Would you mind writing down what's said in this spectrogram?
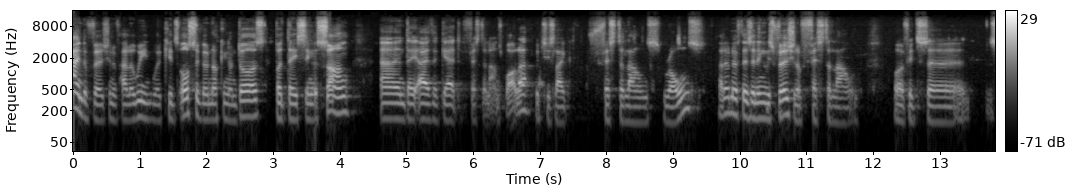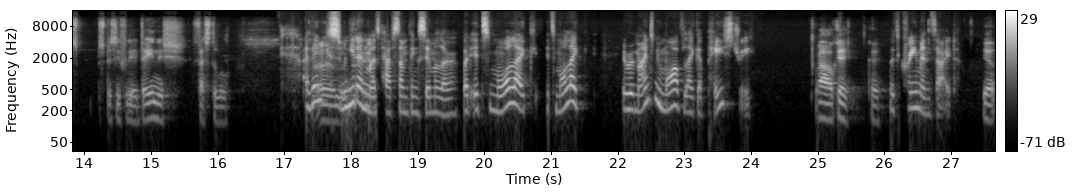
kind of version of Halloween where kids also go knocking on doors, but they sing a song and they either get fastelavnsboller, which is like fastelavns rolls. I don't know if there's an English version of fastelavn or if it's uh, specifically a Danish festival. I think Um, Sweden must have something similar, but it's more like it's more like it reminds me more of like a pastry Ah, okay, okay. with cream inside. Yeah.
